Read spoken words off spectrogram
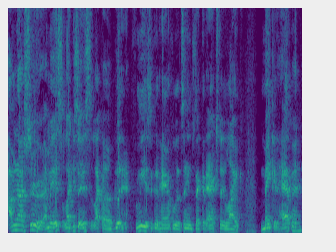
I'm not sure. I mean, it's like you said, it's like a good for me. It's a good handful of teams that could actually like make it happen.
